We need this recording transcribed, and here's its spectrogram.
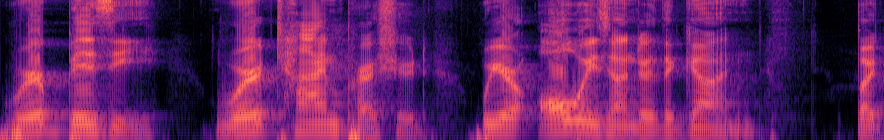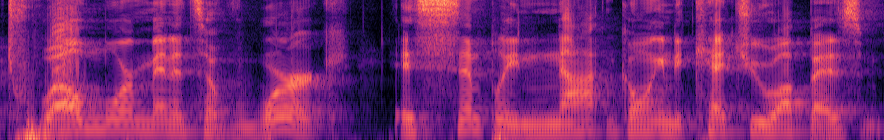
We're busy, we're time pressured, we are always under the gun. But 12 more minutes of work is simply not going to catch you up as,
